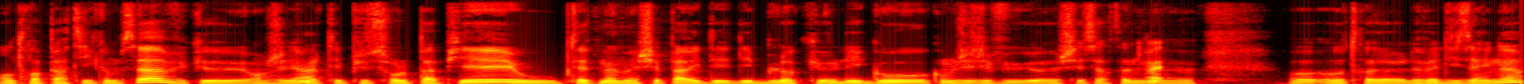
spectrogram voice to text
en trois parties comme ça, vu que en général t'es plus sur le papier ou peut-être même je sais pas avec des, des blocs Lego comme j'ai vu chez certaines ouais. euh, autres level designers.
